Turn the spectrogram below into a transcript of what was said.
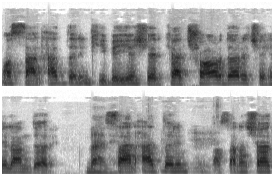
ما صنعت داریم پی بی شرکت. 4 داره 40 هم داره. بله. صنعت داریم. مثلا شاید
